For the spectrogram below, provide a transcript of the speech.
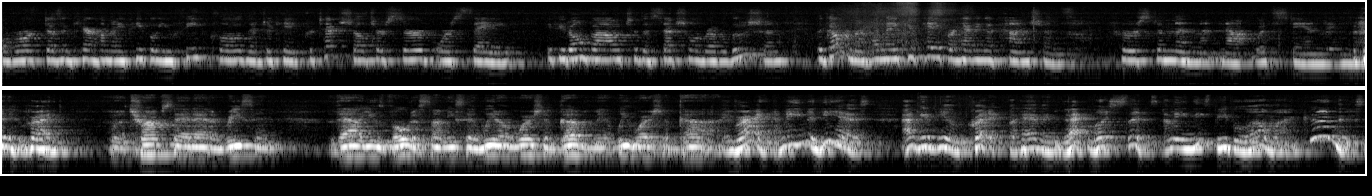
O'Rourke doesn't care how many people you feed, clothe, educate, protect, shelter, serve, or save. If you don't bow to the sexual revolution, the government will make you pay for having a conscience. First Amendment notwithstanding. right. Well, Trump said at a recent values vote or something, he said, We don't worship government, we worship God. Right. I mean, even he has, I give him credit for having that much sense. I mean, these people, oh my goodness.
